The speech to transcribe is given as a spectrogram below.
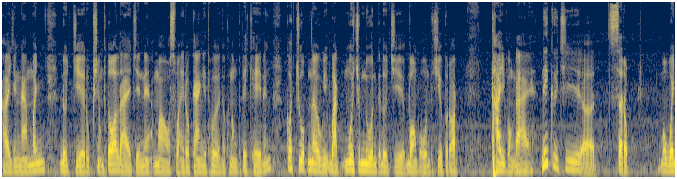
ហើយយ៉ាងណាមិញដូចជារូបខ្ញុំផ្ទាល់ដែលជាអ្នកមកស្វែងរកការងារធ្វើនៅក្នុងប្រទេសខេហ្នឹងក៏ជួបនៅវិបត្តិមួយចំនួនក៏ដូចជាបងប្អូនប្រជាពលរដ្ឋថៃផងដែរនេះគឺជាសរុបមកវិញ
